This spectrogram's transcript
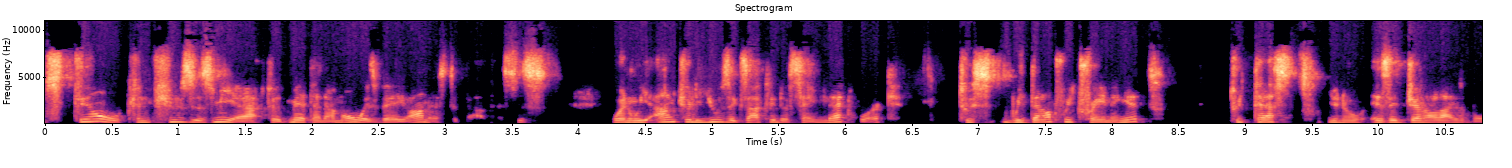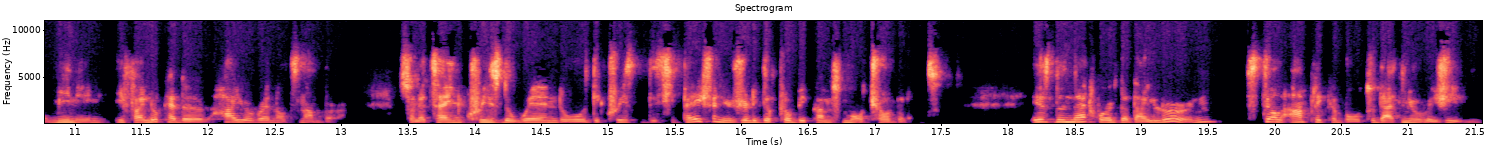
still confuses me, I have to admit, and I'm always very honest about this, is when we actually use exactly the same network to without retraining it to test, you know, is it generalizable? Meaning, if I look at a higher Reynolds number, so let's say increase the wind or decrease the dissipation, usually the flow becomes more turbulent. Is the network that I learn still applicable to that new regime,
